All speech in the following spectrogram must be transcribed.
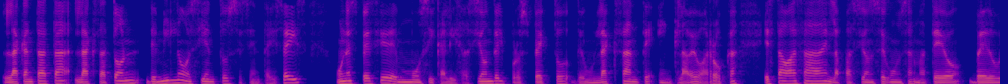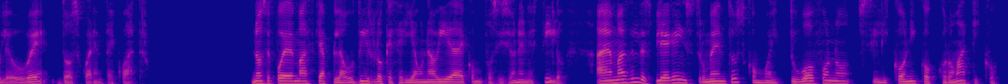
La cantata Laxatón de 1966 una especie de musicalización del prospecto de un laxante en clave barroca, está basada en la Pasión según San Mateo BW 244. No se puede más que aplaudir lo que sería una vida de composición en estilo, además del despliegue de instrumentos como el tubófono silicónico cromático,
